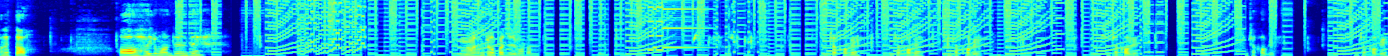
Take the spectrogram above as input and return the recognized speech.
당했다. 아, 이러면 안 되는데? 한 점만 빠지지 마라. 침착하게, 침착하게, 침착하게. 침착하게. 침착하게. 침착하게.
